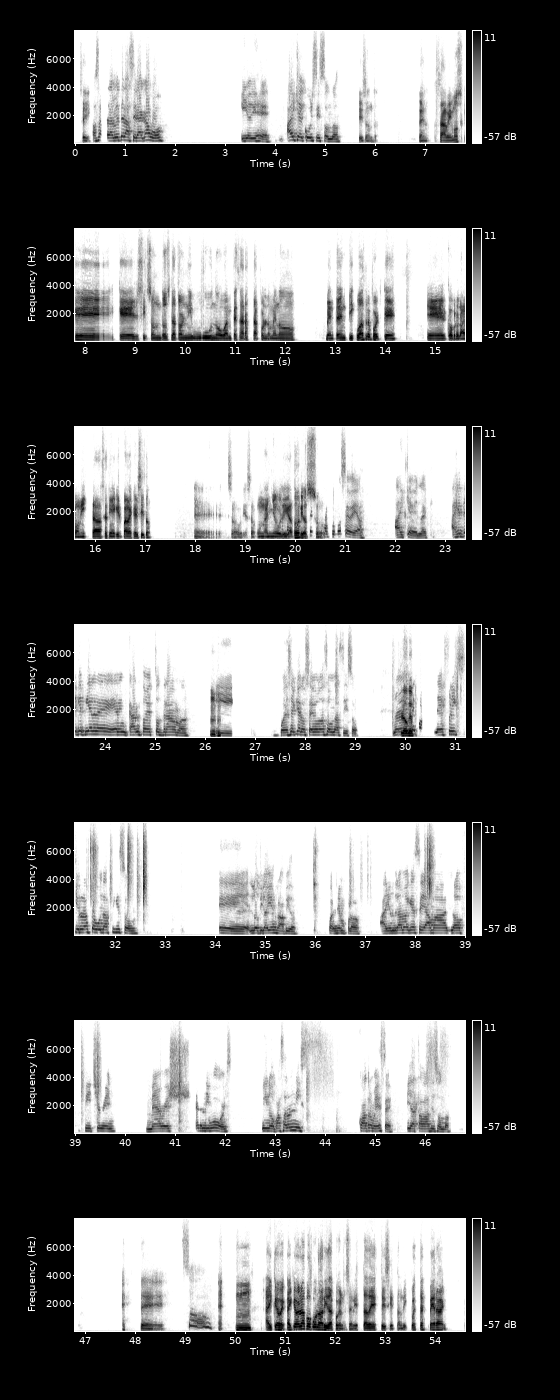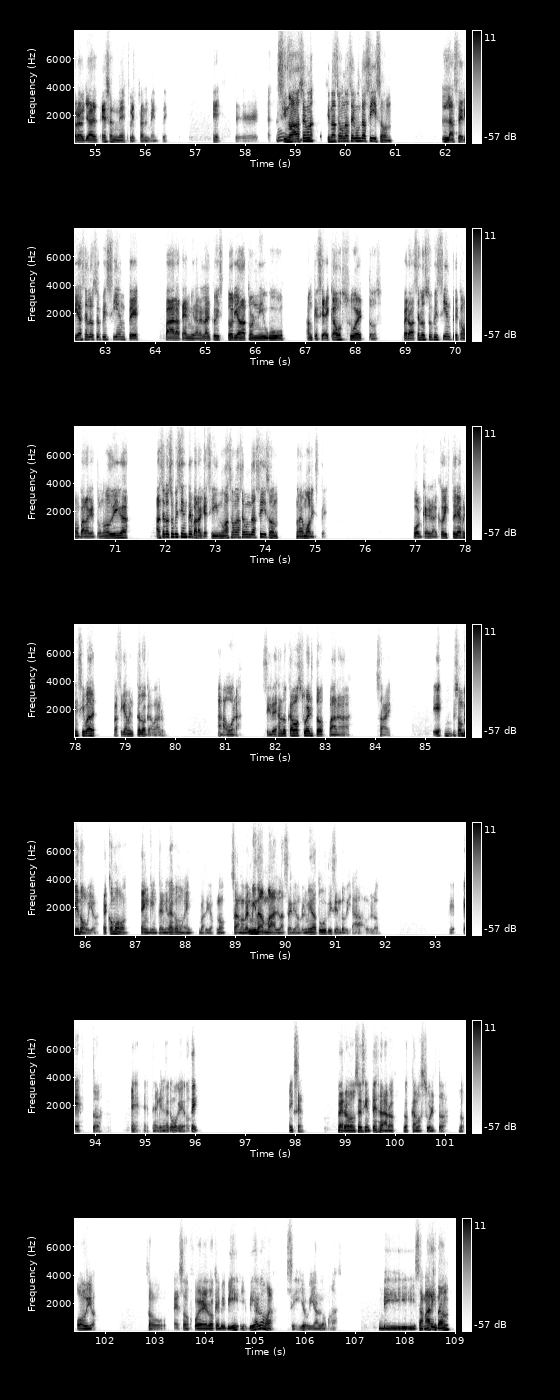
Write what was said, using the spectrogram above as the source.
Sí, O sea, realmente la serie acabó y yo dije, ay, qué cool Season 2. Season 2. Bueno, sabemos que, que el Season 2 de Attorney Woo no va a empezar hasta por lo menos 2024 porque el coprotagonista se tiene que ir para el ejército. Eh, so, eso es un año obligatorio. so, Tampoco se vea. Hay que verla. hay que- Hay gente que pierde el encanto de estos dramas y puede ser que no se vea una segunda season. Lo que- Netflix quiere una segunda season, eh, lo tira bien rápido. Por ejemplo, hay un drama que se llama Love Featuring Marriage and Divorce y no pasaron ni cuatro meses y ya estaba la season 2. Este, So, mm, hay que ver, hay que ver la popularidad porque la serie está de esto y si están dispuestos a esperar, pero ya eso es Netflix realmente. Este, si no hacen una, si no hacen una segunda season, la serie hace lo suficiente para terminar el arco de historia de Attorney Woo, aunque sí hay cabos sueltos, pero hace lo suficiente como para que tú no digas, hace lo suficiente para que si no hace una segunda season, no me moleste. Porque el arco de historia principal básicamente lo acabaron. Ahora, si dejan los cabos sueltos para, ¿sabes? Eh, son bien obvios. Es como Endgame, termina como en, básicamente. No, o sea, no termina mal la serie, no termina tú diciendo, diablo, que esto. Termina como que, ok. Makes sense. Pero se siente raro los cabos sueltos, los odio. So, eso fue lo que vi. ¿Vi, ¿Vi algo más? Sí, yo vi algo más. Vi Samaritan,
